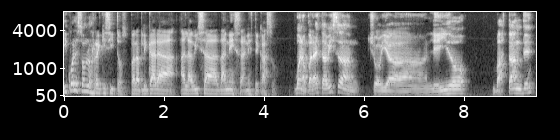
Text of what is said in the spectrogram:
¿Y cuáles son los requisitos para aplicar a, a, la visa danesa en este caso? Bueno, para esta visa yo había leído bastante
